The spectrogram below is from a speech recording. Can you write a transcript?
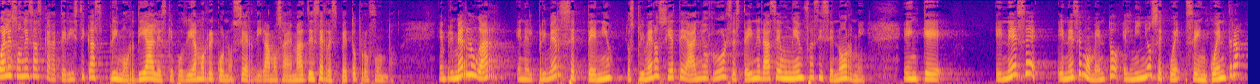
¿Cuáles son esas características primordiales que podríamos reconocer, digamos, además de ese respeto profundo? En primer lugar, en el primer septenio, los primeros siete años, Rudolf Steiner hace un énfasis enorme en que en ese, en ese momento el niño se, encuentra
